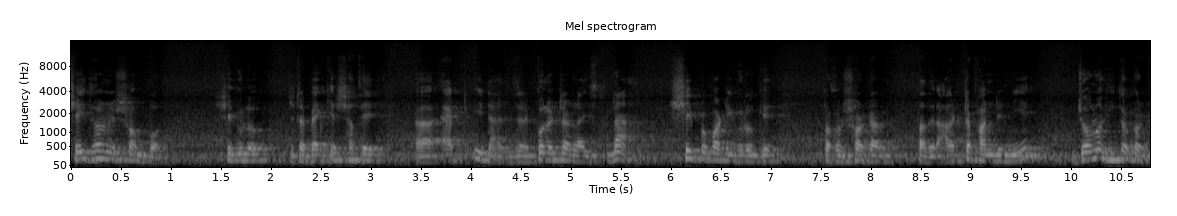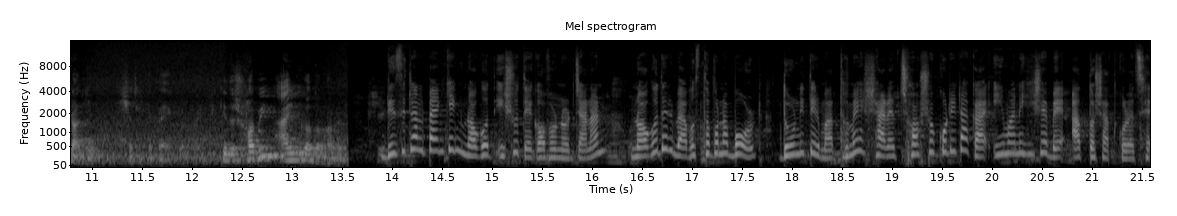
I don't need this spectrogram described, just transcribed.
সেই ধরনের সম্পদ, সেগুলো যেটা ব্যাংকের সাথে অ্যাট ই না, যেটা কোলেটারালাইজ না, সেই প্রপার্টিগুলোকে তখন সরকার তাদের আরেকটা ফান্ডে নিয়ে জনহিতকর কাজে সেটাকে ব্যয় করবে। কিন্তু সবই আইনগতভাবে। ডিজিটাল ব্যাংকিং নগদ ইস্যুতে গভর্নর জানান, নগদের ব্যবস্থাপনা বোর্ড দুর্নীতির মাধ্যমে সাড়ে ছশো কোটি টাকা ইমানি হিসেবে আত্মসাৎ করেছে,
